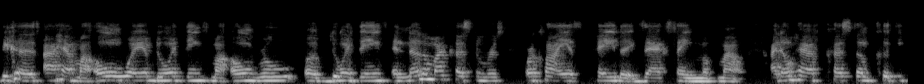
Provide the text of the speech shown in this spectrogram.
because I have my own way of doing things, my own rule of doing things, and none of my customers or clients pay the exact same amount. I don't have custom cookie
